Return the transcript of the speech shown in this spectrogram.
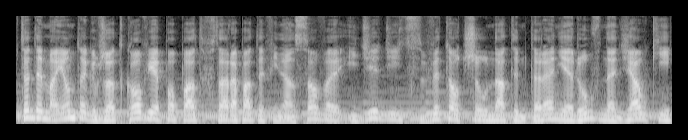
Wtedy majątek w Rzadkowie popadł w tarapaty finansowe i dziedzic wytoczył na tym terenie równe działki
